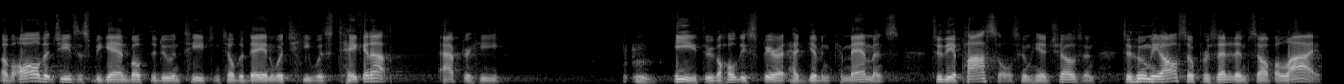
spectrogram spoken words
of all that Jesus began both to do and teach until the day in which he was taken up after he, he through the Holy Spirit, had given commandments to the apostles whom he had chosen, to whom he also presented himself alive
